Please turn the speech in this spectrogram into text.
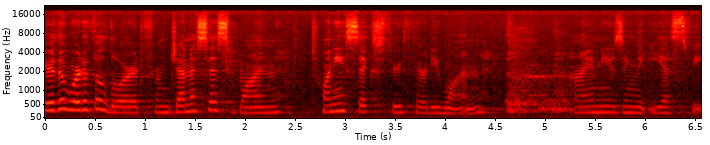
Hear the word of the Lord from Genesis 1 26 through 31. I am using the ESV.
